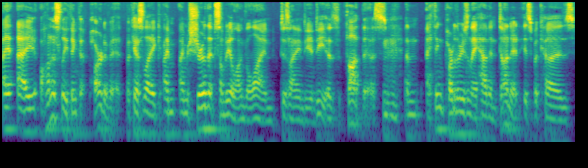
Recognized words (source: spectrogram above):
I, I honestly think that part of it because like I'm, I'm sure that somebody along the line designing D&D has thought this mm-hmm. and I think part of the reason they haven't done it is because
